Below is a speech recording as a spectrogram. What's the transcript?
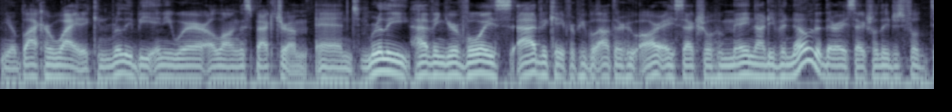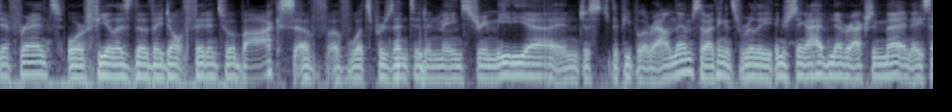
you know, black or white. It can really be anywhere along the spectrum. And really having your voice advocate for people out there who are asexual, who may not even know that they're asexual, they just feel different or feel as though they don't fit into a box of, of what's presented in mainstream media and just the people around them. So I think it's really interesting. I have never actually met an asexual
